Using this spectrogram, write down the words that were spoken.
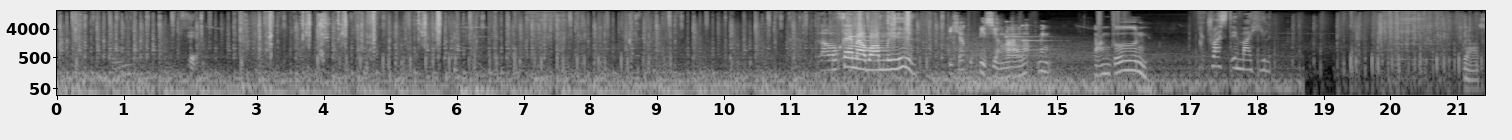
ไม่เจ็บเราแค่แมวบอมมือ ไอ้เชี่ยกูปิดเสียงไลน์ละแม่งดังเกิน Trust in my healing. อย่าโซ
